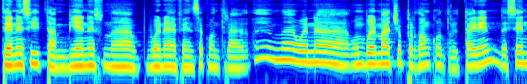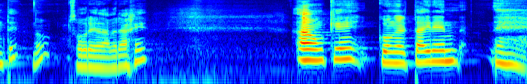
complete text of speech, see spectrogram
Tennessee también es una buena defensa contra, eh, una buena, un buen macho, perdón, contra el Tyren decente, ¿no? Sobre el averaje. Aunque con el Tyren, eh,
